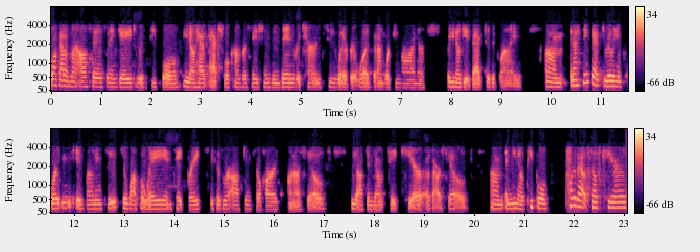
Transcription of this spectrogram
walk out of my office and engage with people. You know, have actual conversations, and then return to whatever it was that I'm working on, or or you know, get back to the grind. Um, and I think that's really important is learning to to walk away and take breaks because we're often so hard on ourselves. We often don't take care of ourselves. Um, and you know, people talk about self care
